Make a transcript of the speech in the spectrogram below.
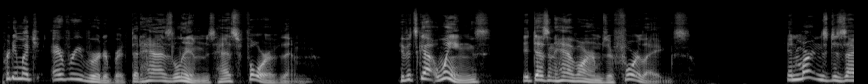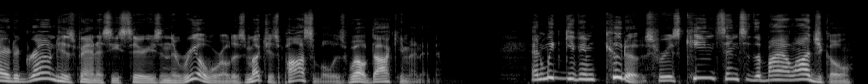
pretty much every vertebrate that has limbs has four of them. If it's got wings, it doesn't have arms or forelegs. And Martin's desire to ground his fantasy series in the real world as much as possible is well documented. And we'd give him kudos for his keen sense of the biological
